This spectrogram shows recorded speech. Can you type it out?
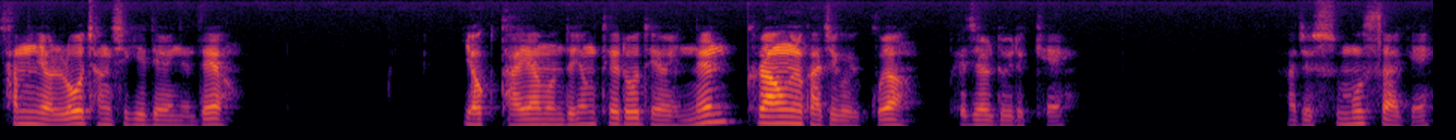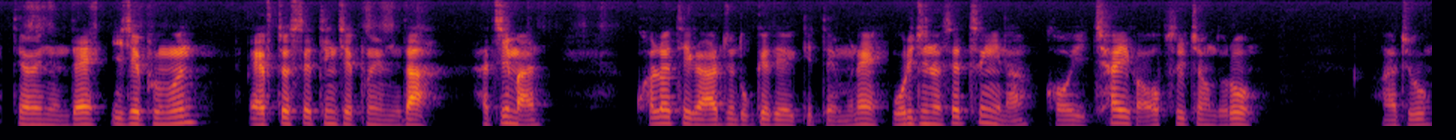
3열로 장식이 되어 있는데요. 역 다이아몬드 형태로 되어 있는 크라운을 가지고 있고요. 베젤도 이렇게 아주 스무스하게 되어 있는데 이 제품은 애프터 세팅 제품입니다. 하지만 퀄리티가 아주 높게 되어 있기 때문에 오리지널 세팅이나 거의 차이가 없을 정도로 아주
